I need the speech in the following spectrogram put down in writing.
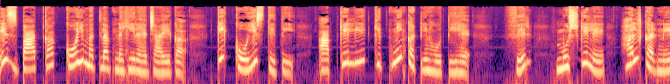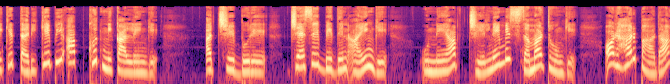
इस बात का कोई मतलब नहीं रह जाएगा कि कोई स्थिति आपके लिए कितनी कठिन होती है। फिर मुश्किलें हल करने के तरीके भी आप खुद निकाल लेंगे। अच्छे बुरे जैसे भी दिन आएँगे, उन्हें आप झेलने में समर्थ होंगे और हर बाधा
